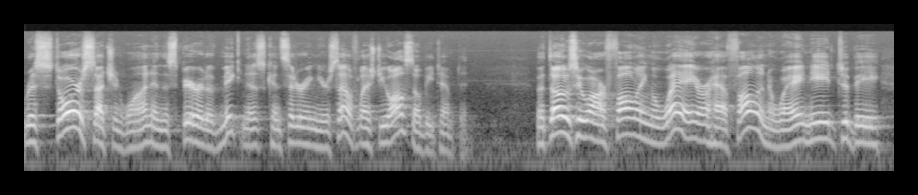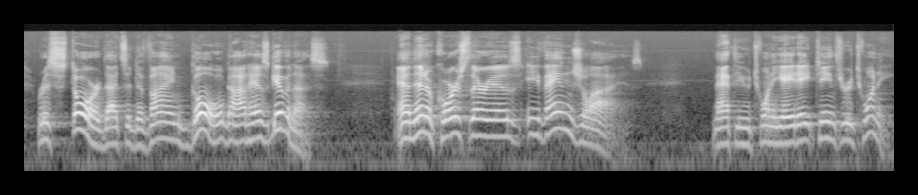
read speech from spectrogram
restore such an one in the spirit of meekness, considering yourself, lest you also be tempted. But those who are falling away or have fallen away need to be restored. That's a divine goal God has given us. And then, of course, there is evangelize. Matthew 28 18 through 20.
